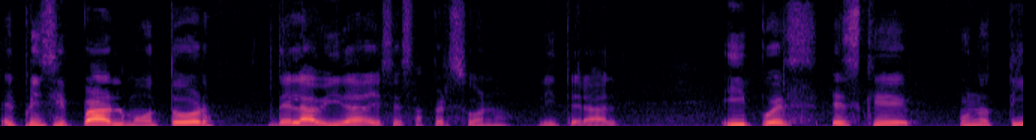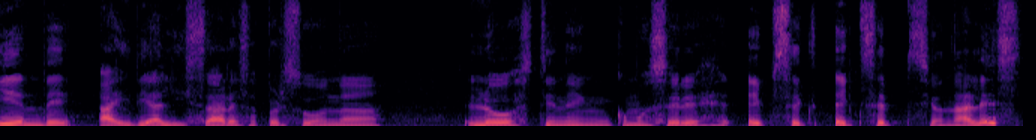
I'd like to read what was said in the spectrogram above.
el principal motor de la vida es esa persona, literal. Y pues es que uno tiende a idealizar a esa persona, los tienen como seres excepcionales,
